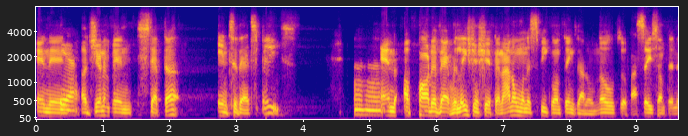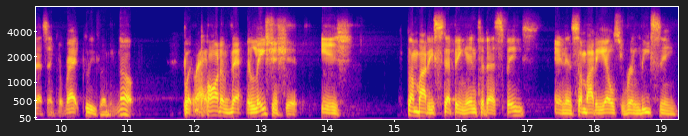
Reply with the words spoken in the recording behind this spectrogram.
and then Yeah. a gentleman stepped up into that space. Mhm. and a part of that relationship and i don't want to speak on things i don't know so if i say something that's incorrect please let me know but Right. part of that relationship is somebody stepping into that space and then somebody else releasing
